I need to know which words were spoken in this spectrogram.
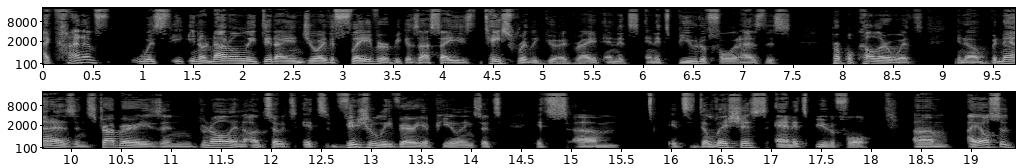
I kind of was you know not only did I enjoy the flavor because acai tastes really good, right, and it's and it's beautiful. It has this purple color with you know bananas and strawberries and granola, and so it's it's visually very appealing. So it's it's um, it's delicious and it's beautiful. Um, I also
